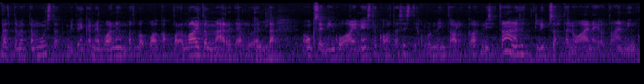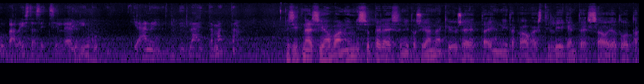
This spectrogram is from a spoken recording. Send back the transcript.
välttämättä muista, että miten ne vanhemmat vapaa-kappaleen lait määritellyt, Kyllä. että onko se niin kuin aineistokohtaisesti ollut niin tarkkaa. Niin sitten on aina sit lipsahtanut aina jotain niin kuin välistä sit silleen niin kuin jäänyt lähettämättä. Ja sitten näissä ihan vanhimmissa peleissä niin tosiaan näkyy se, että eihän niitä kauheasti liikenteessä ole. Ja tuolta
